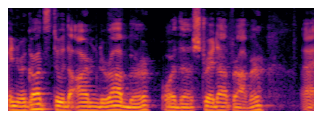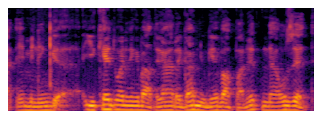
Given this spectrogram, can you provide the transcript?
In regards to the armed robber or the straight up robber, uh, meaning uh, you can't do anything about it. The had a gun, you gave up on it, and that was it.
